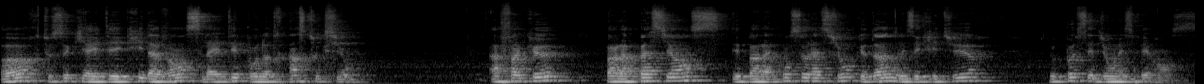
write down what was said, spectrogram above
Or, tout ce qui a été écrit d'avance l'a été pour notre instruction, afin que, par la patience et par la consolation que donnent les Écritures, nous possédions l'espérance.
